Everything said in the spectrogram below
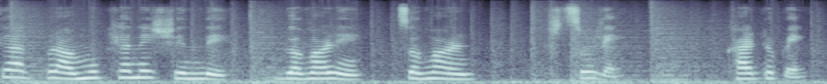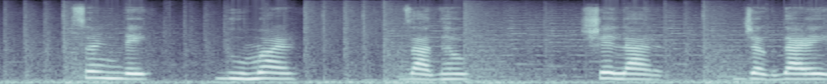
त्यात प्रामुख्याने शिंदे गव्हाणे चव्हाण सोले खाटपे चंडे धुमाळ जाधव शेलार जगदाळे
